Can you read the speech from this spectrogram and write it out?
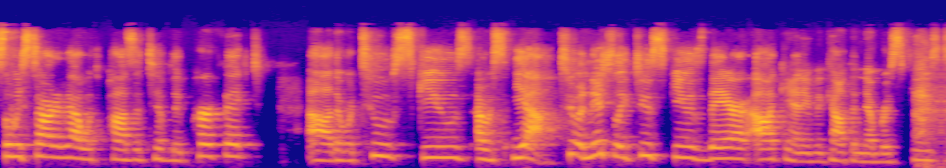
So we started out with Positively Perfect. Uh, there were two SKUs. I was, yeah, two initially two SKUs there. I can't even count the number of SKUs,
